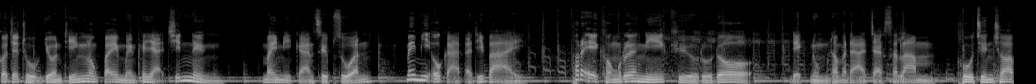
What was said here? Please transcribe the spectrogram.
ก็จะถูกโยนทิ้งลงไปเหมือนขยะชิ้นหนึ่ง ไม่มีการสืบสวน ไม่มีโอกาสอธิบาย พระเอกของเรื่องนี้คือรูโด เด็กหนุ่มธรรมดาจากสลัม ผู้ชื่นชอบ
